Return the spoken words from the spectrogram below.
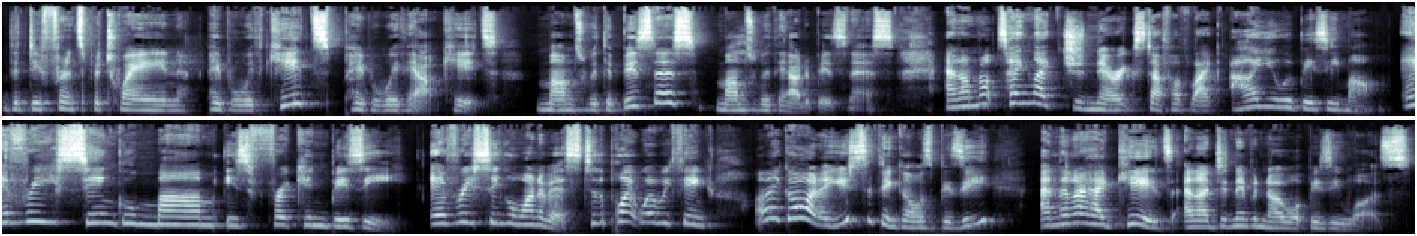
the difference between people with kids, people without kids mums with a business, mums without a business. And I'm not saying like generic stuff of like, are you a busy mum? Every single mum is freaking busy. Every single one of us to the point where we think, oh my God, I used to think I was busy. And then I had kids and I didn't even know what busy was.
